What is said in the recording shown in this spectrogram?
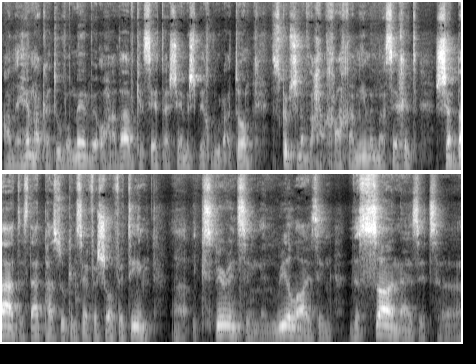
עליהם הכתוב אומר, ואוהביו כסת השמש בגבורתו. Description of the חכמים in מסכת Shabbat is that pasuk in Sefer Shofetim, uh, experiencing and realizing the sun as it's uh,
